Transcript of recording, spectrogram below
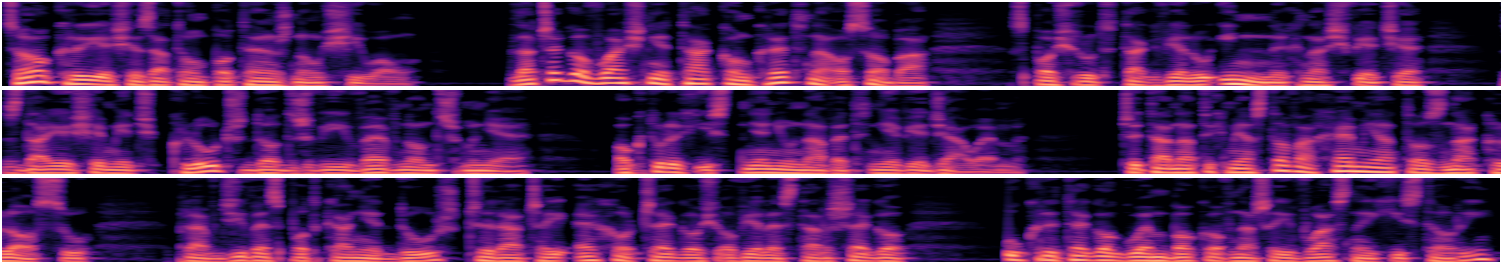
Co kryje się za tą potężną siłą? Dlaczego właśnie ta konkretna osoba, spośród tak wielu innych na świecie, zdaje się mieć klucz do drzwi wewnątrz mnie, o których istnieniu nawet nie wiedziałem? Czy ta natychmiastowa chemia to znak losu, prawdziwe spotkanie dusz, czy raczej echo czegoś o wiele starszego, ukrytego głęboko w naszej własnej historii?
